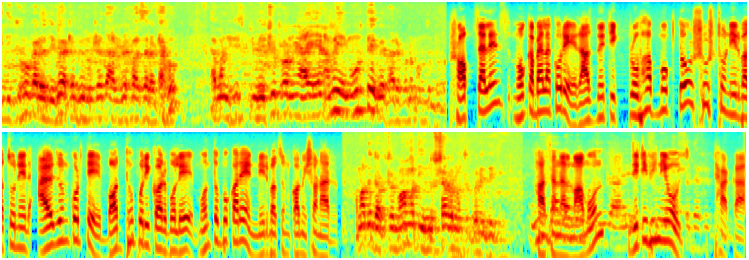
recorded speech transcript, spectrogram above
এদিকে হোক আর ওদিকে একটা মীমাংসায় তো আসবে ফয়সালাটা হোক। এবং আমি এই মুহূর্তে এই ব্যাপারে কোনো মন্তব্য সব চ্যালেঞ্জ মোকাবেলা করে রাজনৈতিক প্রভাবমুক্ত সুষ্ঠু নির্বাচনের আয়োজন করতে বদ্ধপরিকর বলে মন্তব্য করেন নির্বাচন কমিশনার। আমাদের ডক্টর মোহাম্মদ ইউনুস সাহেবের মতো করে দেখি। Hasan Al Mamun GTV news Dhaka.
